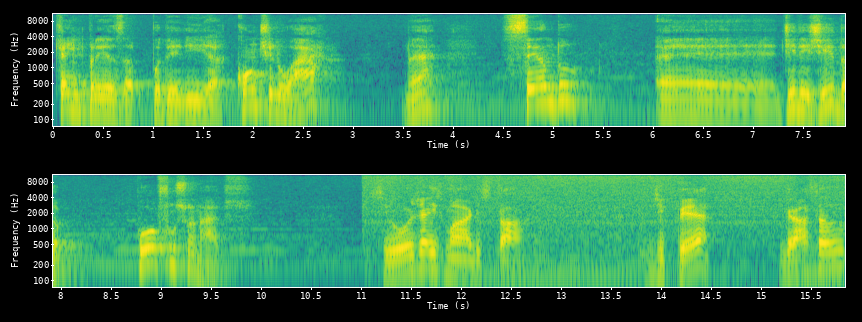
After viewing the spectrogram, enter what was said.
que a empresa poderia continuar né, sendo é, dirigida por funcionários. Se hoje a Smart está de pé, graças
